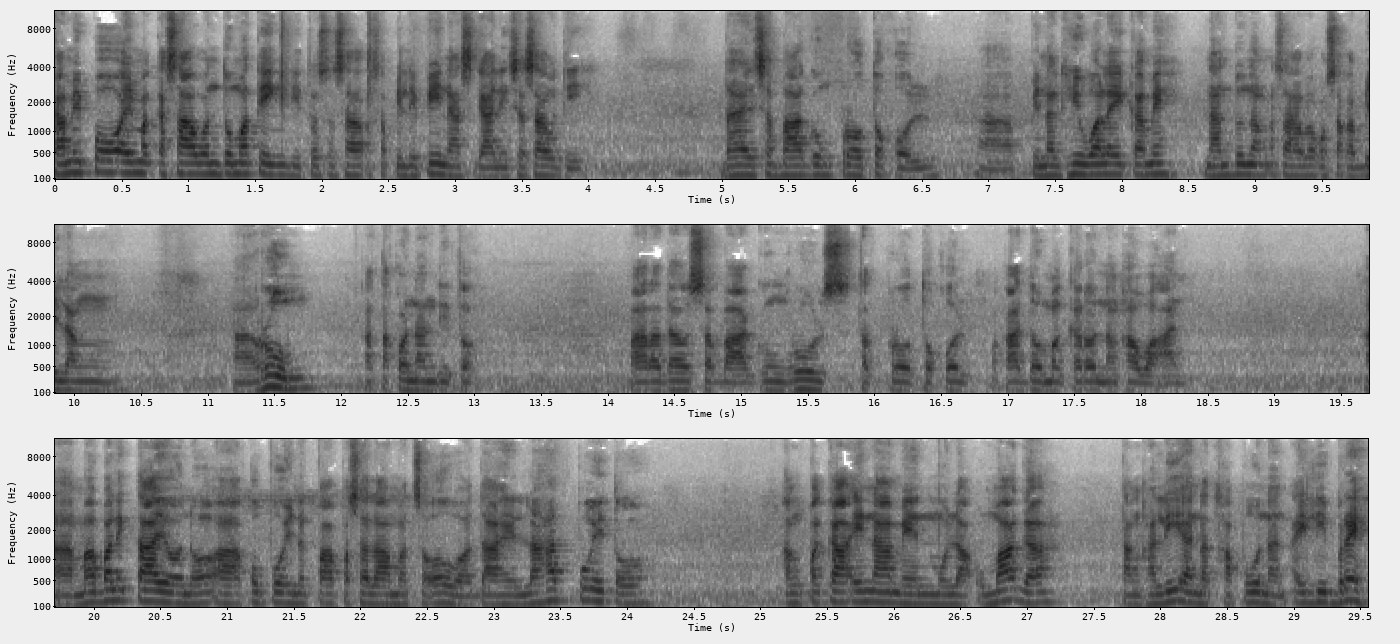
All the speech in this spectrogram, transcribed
Kami po ay mag-asawang dumating dito sa, sa, Pilipinas galing sa Saudi dahil sa bagong protocol ah, pinaghiwalay kami nandun ang asawa ko sa kabilang ah, room at ako nandito para daw sa bagong rules at protocol baka daw magkaroon ng hawaan Ah, mabalik tayo no? Ah, ako po ay nagpapasalamat sa OWA dahil lahat po ito ang pagkain namin mula umaga tanghalian at hapunan ay libre.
